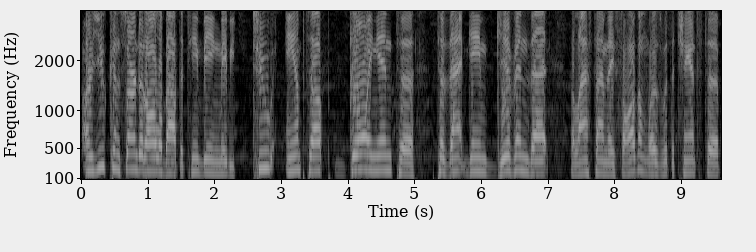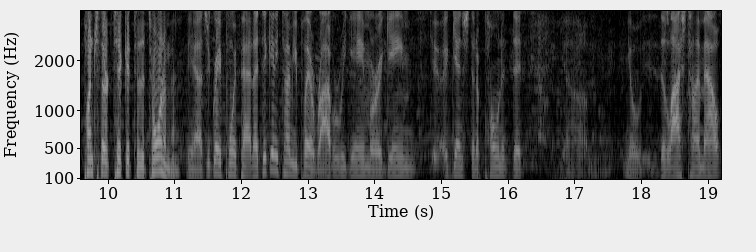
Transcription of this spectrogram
are you concerned at all about the team being maybe too amped up going into to that game, given that the last time they saw them was with the chance to punch their ticket to the tournament? Yeah, it's a great point, Pat. And I think anytime you play a rivalry game or a game against an opponent that, um, you know, the last time out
